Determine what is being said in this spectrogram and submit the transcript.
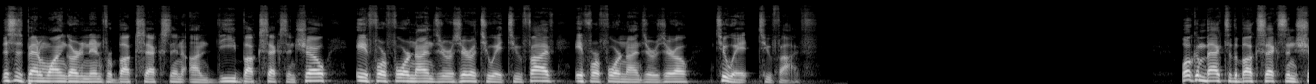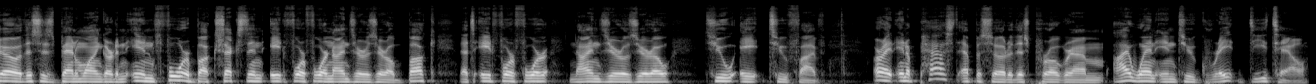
This is Ben Weingarten in for Buck Sexton on The Buck Sexton Show, 844 900 2825, 844 900 2825. Welcome back to the Buck Sexton Show. This is Ben Weingarten in for Buck Sexton, 844 900 Buck. That's 844 900 2825. All right, in a past episode of this program, I went into great detail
